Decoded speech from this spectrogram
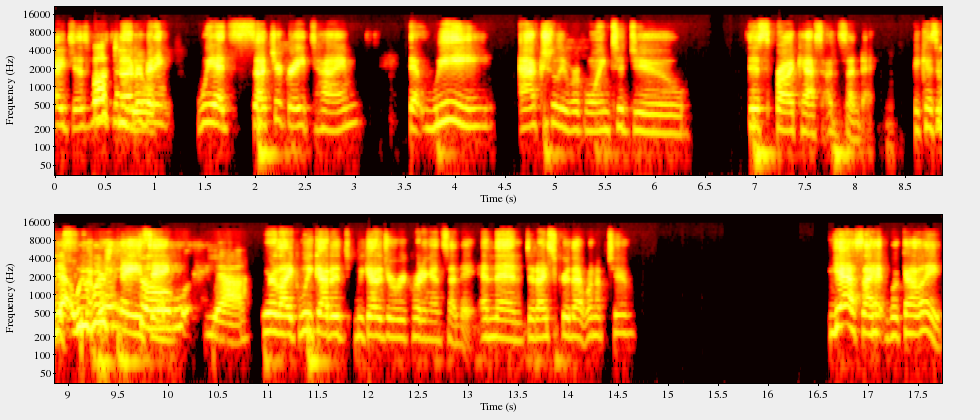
I just want Fuck to tell you. everybody we had such a great time that we actually were going to do this broadcast on Sunday because it was yeah, we were amazing. so yeah. we're like, we gotta we gotta do a recording on Sunday. And then did I screw that one up too? Yes, I got laid.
